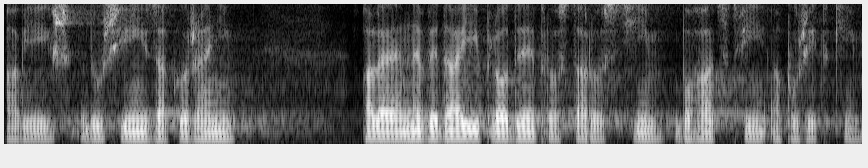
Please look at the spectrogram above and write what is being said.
a v jejich duši zakorzeni, ale nie wydají plody pro starosti, bohatství a požitky.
